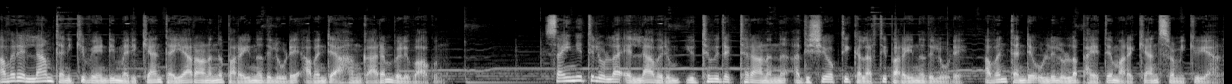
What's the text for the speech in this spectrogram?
അവരെല്ലാം തനിക്ക് വേണ്ടി മരിക്കാൻ തയ്യാറാണെന്ന് പറയുന്നതിലൂടെ അവന്റെ അഹങ്കാരം വെളിവാകുന്നു. സൈന്യത്തിലുള്ള എല്ലാവരും യുദ്ധവിദഗ്ധരാണെന്ന് അതിശയോക്തി കലർത്തി പറയുന്നതിലൂടെ അവൻ തന്റെ ഉള്ളിലുള്ള ഭയത്തെ മറയ്ക്കാൻ ശ്രമിക്കുകയാണ്.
